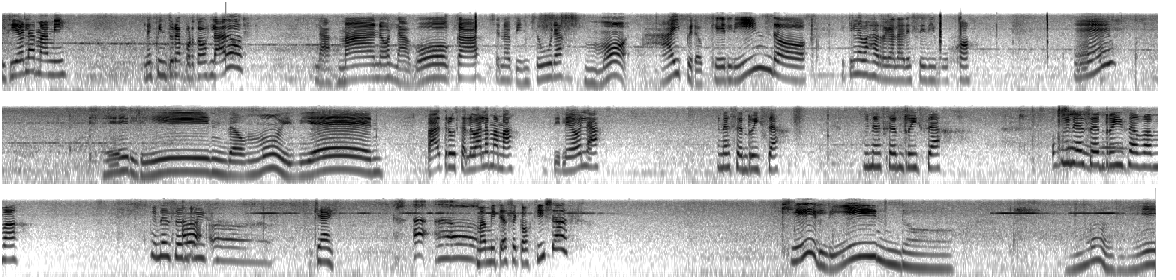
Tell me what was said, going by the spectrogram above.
Decí hola mami. ¿Tienes pintura por todos lados? Las manos, la boca, lleno de pintura. Mo ¡Ay, pero qué lindo! ¿A quién le vas a regalar ese dibujo? ¿Eh? ¡Qué lindo! Muy bien. Patru, saluda a la mamá. Dile hola. Una sonrisa. Una sonrisa. Una sonrisa, mamá. Una sonrisa. ¿Qué hay? ¿Mami te hace cosquillas? ¡Qué lindo! Muy lindo.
